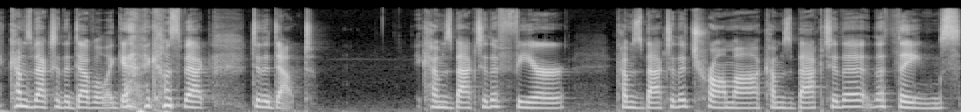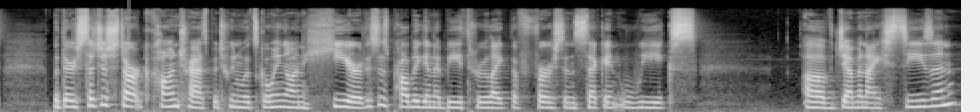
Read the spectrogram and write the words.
it comes back to the devil again. It comes back to the doubt. It comes back to the fear, comes back to the trauma, comes back to the the things but there's such a stark contrast between what's going on here. This is probably going to be through like the first and second weeks of Gemini season,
